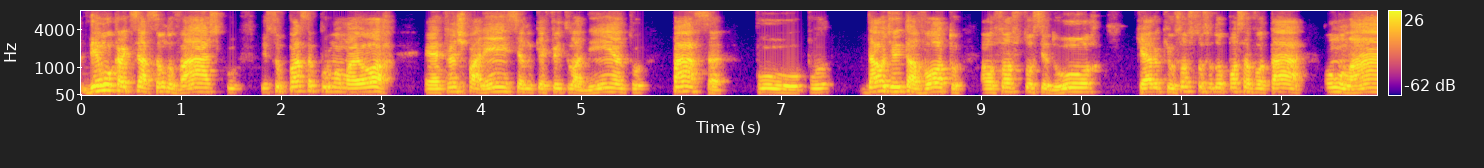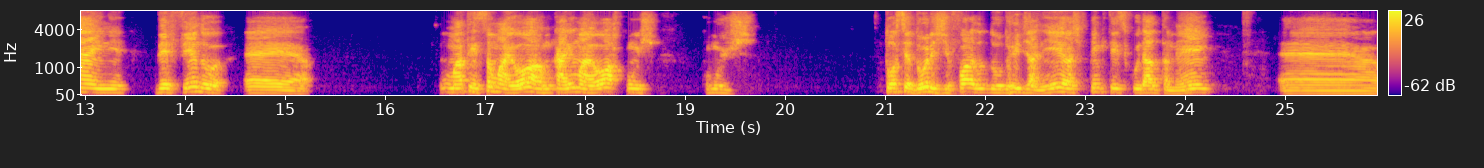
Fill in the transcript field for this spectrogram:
democratização do Vasco, isso passa por uma maior é, transparência no que é feito lá dentro, passa por, por dar o direito a voto ao sócio torcedor, quero que o sócio torcedor possa votar online, defendo é, uma atenção maior, um carinho maior com os, com os torcedores de fora do, do, Rio de Janeiro, acho que tem que ter esse cuidado também. É...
